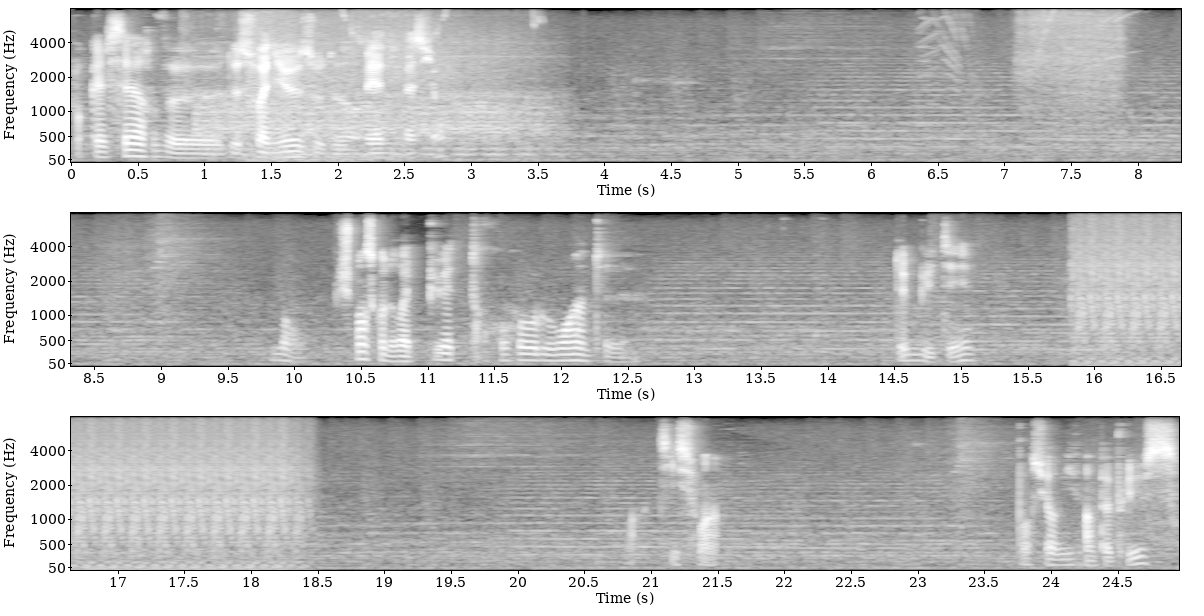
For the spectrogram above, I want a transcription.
Pour qu'elle serve euh, de soigneuse ou de réanimation. Bon, je pense qu'on aurait pu être trop loin de, de buter. Petit soin pour survivre un peu plus.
